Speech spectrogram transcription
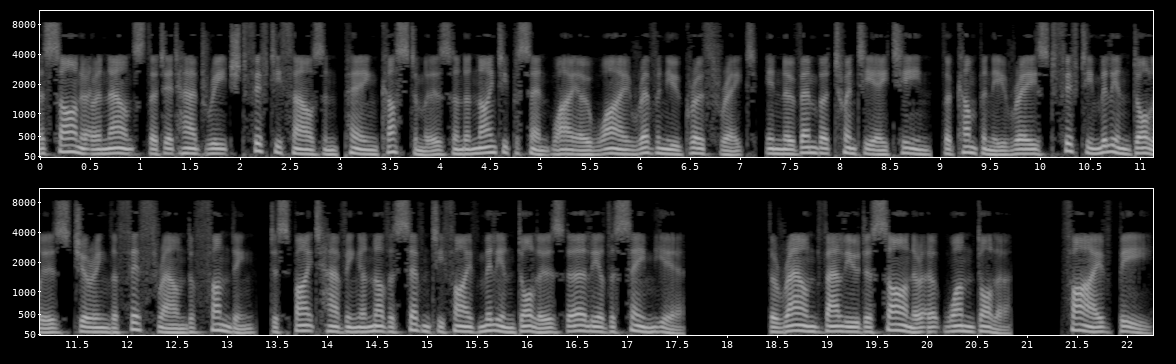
Asana announced that it had reached 50,000 paying customers and a 90% YoY revenue growth rate. In November 2018, the company raised $50 million during the fifth round of funding, despite having another $75 million earlier the same year. The round valued Asana at $1.5 b.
